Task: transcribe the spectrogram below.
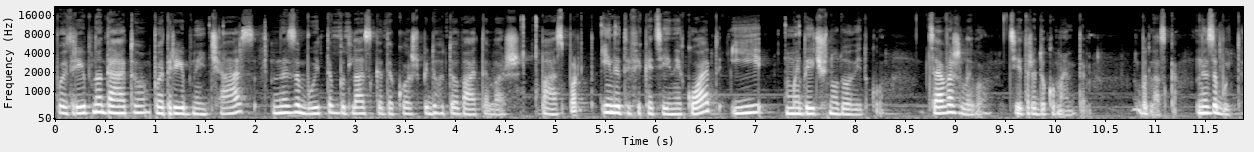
потрібну дату, потрібний час, не забудьте, будь ласка, також підготувати ваш паспорт, ідентифікаційний код і медичну довідку. Це важливо, ці три документи. Будь ласка, не забудьте.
